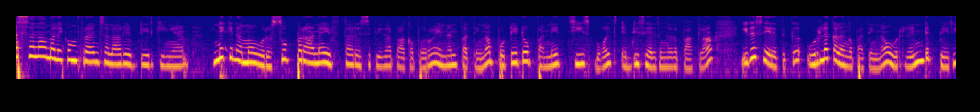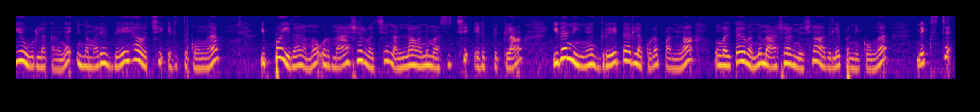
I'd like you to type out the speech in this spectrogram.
அஸ்லாம் வலைக்கும் ஃப்ரெண்ட்ஸ் எல்லோரும் எப்படி இருக்கீங்க? இன்றைக்கி நம்ம ஒரு சூப்பரான இஃப்தார் ரெசிபி தான் பார்க்க போகிறோம் என்னென்னு பார்த்தீங்கன்னா பொட்டேட்டோ பன்னீர் சீஸ் பால்ஸ் எப்படி செய்கிறதுங்கிறத பார்க்கலாம். இதை செய்கிறதுக்கு உருளைக்கிழங்கு பார்த்தீங்கன்னா ஒரு ரெண்டு பெரிய உருளைக்கிழங்கு இந்த மாதிரி வேக வச்சு எடுத்துக்கோங்க. இப்போ இதை நம்ம ஒரு மேஷர் வச்சு நல்லா வந்து மசித்து எடுத்துக்கலாம். இதை நீங்கள் கிரேட்டரில் கூட பண்ணலாம். உங்கள்கிட்ட வந்து மேஷர் இருந்துச்சுன்னா அதிலே பண்ணிக்கோங்க. நெக்ஸ்ட்டு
